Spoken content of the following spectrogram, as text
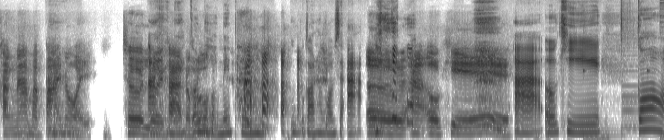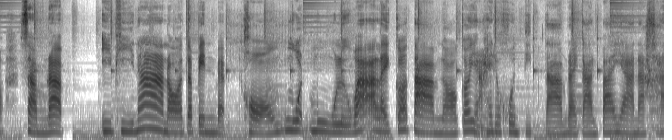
ครั้งหน้ามาป้ายหน่อย เชิญเลยค่ะอ่น้องก็ลูหกนีไม่พ้นอุปกรณ์ทำความสะอาด เออ อะโอเค อ่าโอเค ก็สำหรับ EP หน้าเนาะจะเป็นแบบของหมวดหมู่หรือว่าอะไรก็ตามเนาะก็อยากอืมให้ทุกคนติดตามรายการป้ายยานะคะ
